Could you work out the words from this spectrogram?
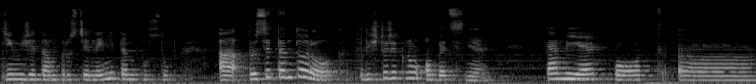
tím, že tam prostě není ten postup. A prostě tento rok, když to řeknu obecně, tam je pod uh,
